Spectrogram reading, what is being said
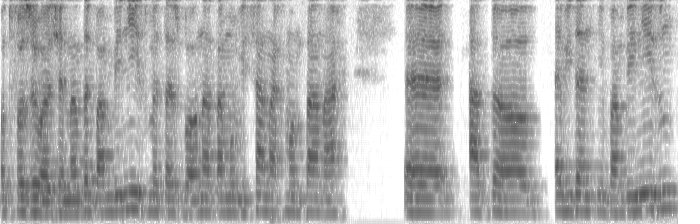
otworzyła się na te bambinizmy też, bo ona tam mówi Sanach Montanach, e, a to ewidentnie bambinizm.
